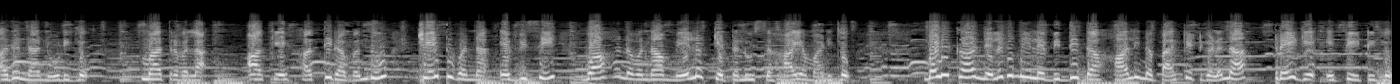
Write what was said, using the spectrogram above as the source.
ಅದನ್ನ ನೋಡಿದ್ಲು. ಮಾತ್ರವಲ್ಲ, ಆಕೆ ಹತ್ತಿರ ಬಂದು ಚೇತುವನ್ನ ಎಬ್ಬಿಸಿ ವಾಹನವನ್ನ ಮೇಲಕ್ಕೆತ್ತಲು ಸಹಾಯ ಮಾಡಿದ್ಲು. ಬಳಿಕ ನೆಲದ ಮೇಲೆ ಬಿದ್ದಿದ್ದ ಹಾಲಿನ ಪ್ಯಾಕೆಟ್ಗಳನ್ನ ಟ್ರೇಗೆ ಎತ್ತಿ ಇಟ್ಟಿದ್ಲು.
